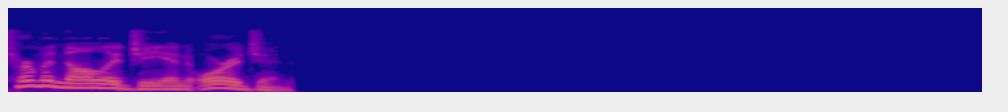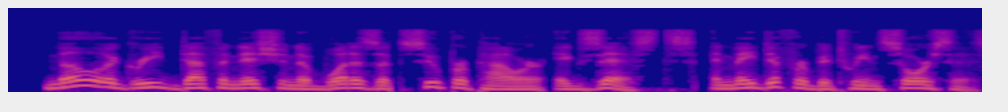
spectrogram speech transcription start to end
Terminology and origin No agreed definition of what is a superpower exists, and may differ between sources.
